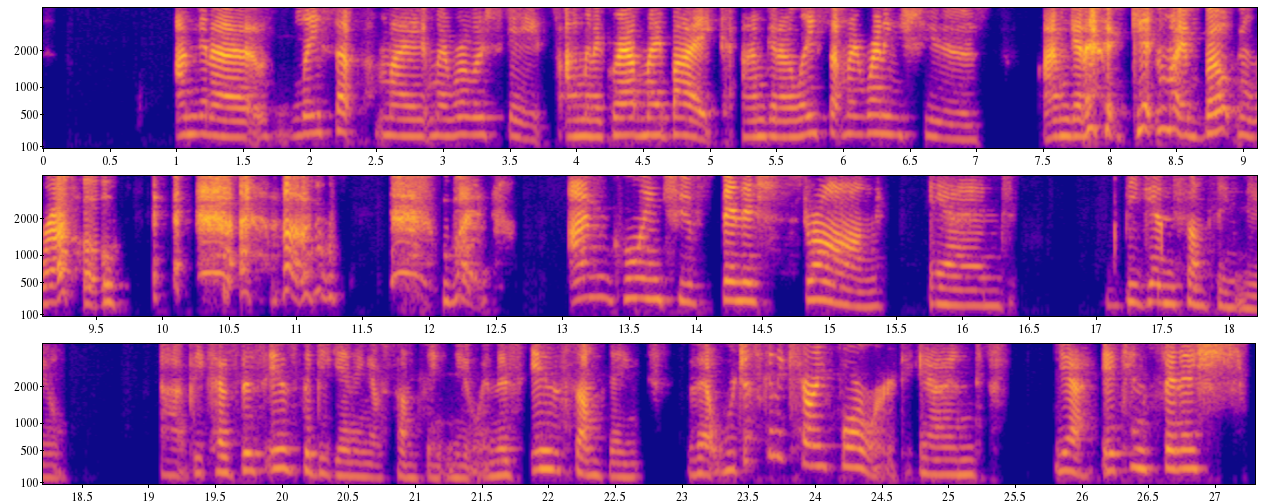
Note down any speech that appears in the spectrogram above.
I'm gonna lace up my my roller skates. I'm gonna grab my bike. I'm gonna lace up my running shoes. I'm gonna get in my boat and row. um, but I'm going to finish strong and begin something new. Uh, because this is the beginning of something new and this is something that we're just going to carry forward and yeah it can finish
